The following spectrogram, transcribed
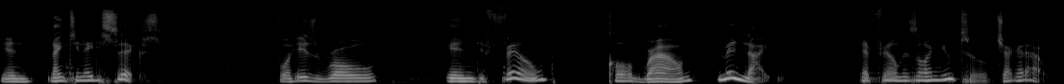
in 1986 for his role in the film called Round Midnight. That film is on YouTube. Check it out.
